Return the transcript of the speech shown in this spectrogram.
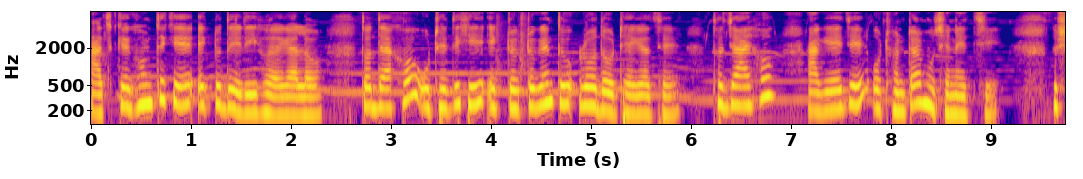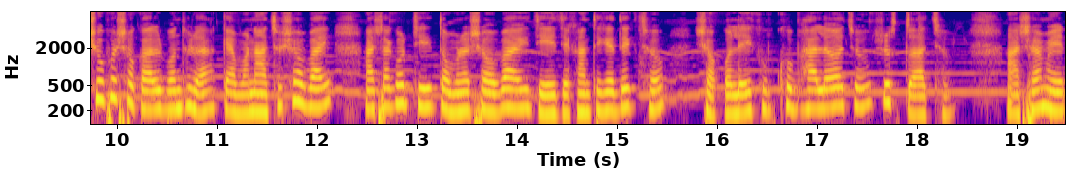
আজকে ঘুম থেকে একটু দেরি হয়ে গেল। তো দেখো, উঠে দেখি একটু একটু কিন্তু রোদ উঠে গেছে। তো যাই হোক, আগে যে উঠোনটা মুছে নিচ্ছি। তো শুভ সকাল বন্ধুরা, কেমন আছো সবাই? আশা করছি তোমরা সবাই যে যেখান থেকে দেখছ, সকলেই খুব খুব ভালো আছো, সুস্থ আছো। আসামের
